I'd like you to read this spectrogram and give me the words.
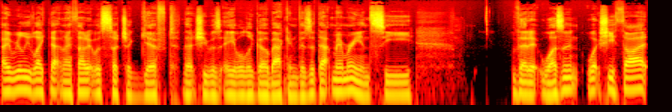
I really like that and i thought it was such a gift that she was able to go back and visit that memory and see that it wasn't what she thought.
